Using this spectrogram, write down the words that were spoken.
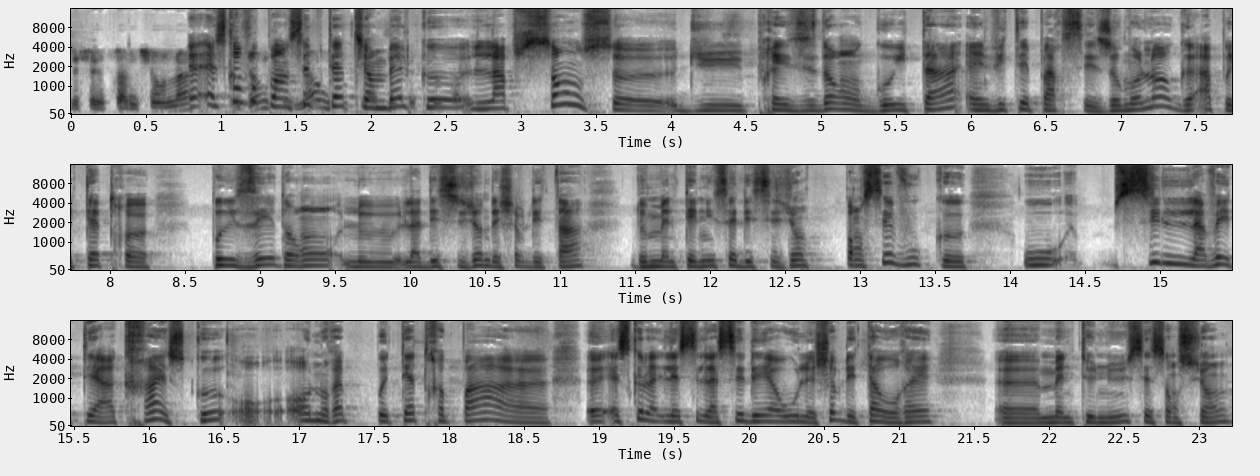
de ces sanctions-là. Est-ce que vous pensez peut-être, Chambel, que l'absence du président Goïta, invité par ses homologues, a peut-être peser dans le, la décision des chefs d'État de maintenir ces décisions. Pensez-vous que, ou s'il avait été à Accra, est-ce qu'on n'aurait peut-être pas, euh, est-ce que la, la, CDA ou les chefs d'État auraient euh, maintenu ces sanctions?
